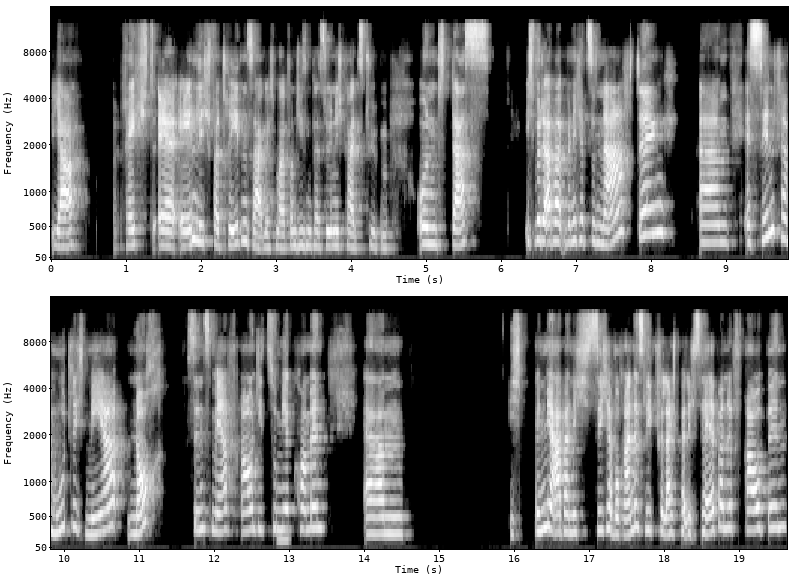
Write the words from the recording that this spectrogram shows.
ja recht äh, ähnlich vertreten, sage ich mal, von diesen Persönlichkeitstypen. Und das, ich würde aber, wenn ich jetzt so nachdenke, ähm, es sind vermutlich mehr noch sind es mehr Frauen, die zu mir kommen. Ähm, ich bin mir aber nicht sicher, woran es liegt. Vielleicht, weil ich selber eine Frau bin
